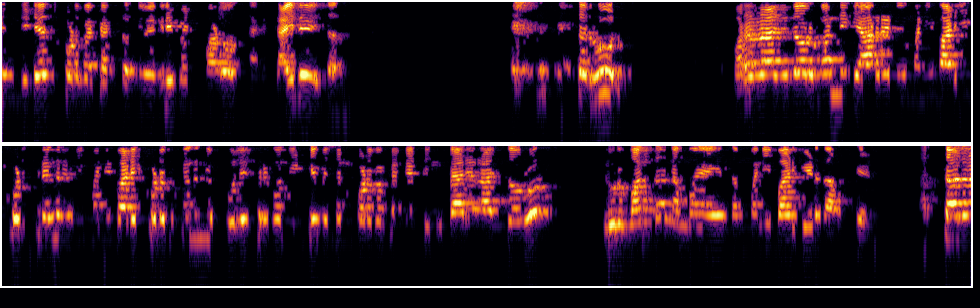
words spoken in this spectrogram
ನಿಮ್ ಡೀಟೇಲ್ಸ್ ಕೊಡ್ಬೇಕಾಗ್ತದೆ, ನೀವು ಅಗ್ರಿಮೆಂಟ್ ಮಾಡೋ ಹೊತ್ನಾಗ. ಕಾಯ್ದೆ ಐತದ. ರೂಲ್ ಹೊರ ರಾಜ್ಯದವ್ರು ಬಂದು ಈಗ ಯಾರು ನೀವು ಮನಿ ಬಾಡಿಗೆ ಕೊಡ್ತೀರಿ ಅಂದ್ರೆ ನಿಮ್ಮ ಮನಿ ಬಾಡಿಗೆ ಕೊಡ್ಬೇಕಂದ್ರೆ ನೀವು ಪೊಲೀಸರಿಗೆ ಒಂದು ಇಂಟಿಮೇಷನ್ ಕೊಡ್ಬೇಕಾಗತ್ತೆ ಹಿಂಗ್ ಬೇರೆ ರಾಜ್ಯದವರು ಇವ್ರು ಬಂದ ನಮ್ಮ ನಮ್ಮ ಮನಿ ಬಾಡಿಗೆ ಅಂತ ಹೇಳಿ. ಅತ್ತಾದ್ರ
